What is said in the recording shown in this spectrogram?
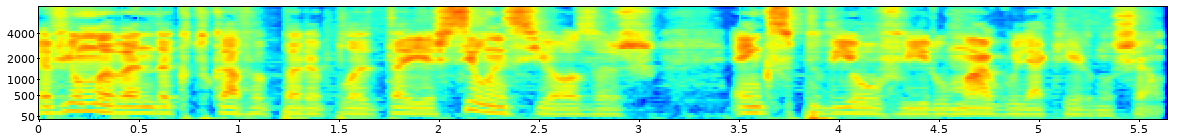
havia uma banda que tocava para plateias silenciosas em que se podia ouvir uma agulha a cair no chão.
